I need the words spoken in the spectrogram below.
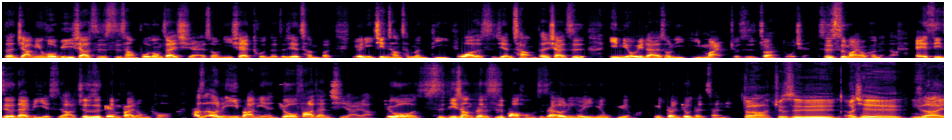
等加密货币下次市场波动再起来的时候，你现在囤的这些成本，因为你进场成本低，挖的时间长，等下次一牛一来的时候，你一卖就是赚很多钱，这是蛮有可能的。A C 这个代币也是啊，就是 GameFi 龙头，它是二零一八年就发展起来了，结果实际上正式爆红是在二零二一年五月嘛，一等就等三年。对啊，就是而且你在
